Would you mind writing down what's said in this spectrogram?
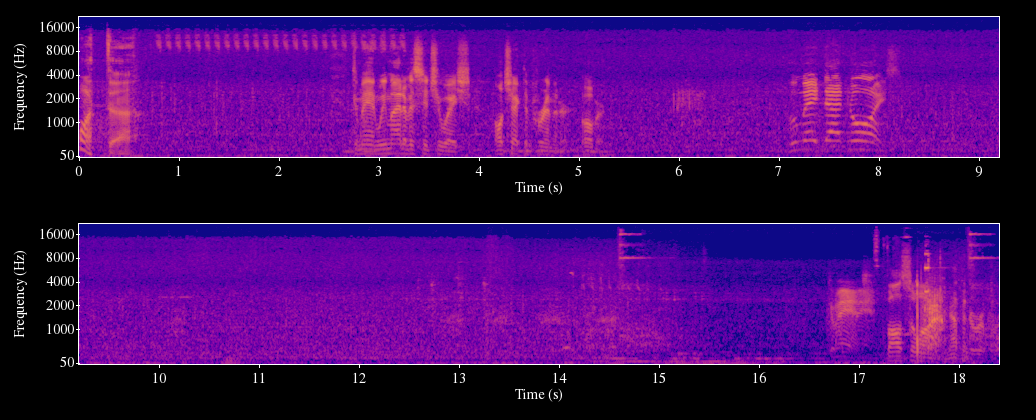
What the? Command, we might have a situation. I'll check the perimeter. Over. Who made that noise? Command, false alarm. Nothing to report.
